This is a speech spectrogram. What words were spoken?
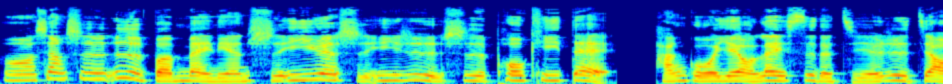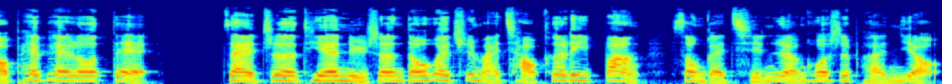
哦，像是日本每年十一月十一日是 Pocky Day，韩国也有类似的节日叫 Pepero Day，在这天女生都会去买巧克力棒送给情人或是朋友，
